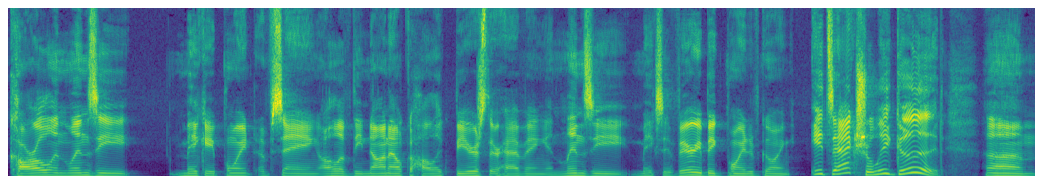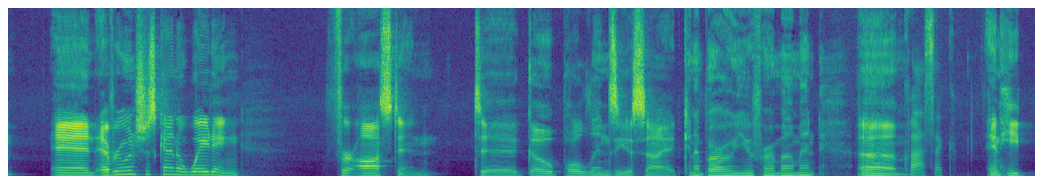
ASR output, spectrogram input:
Carl and Lindsay make a point of saying all of the non alcoholic beers they're having, and Lindsay makes a very big point of going, It's actually good. Um, and everyone's just kind of waiting for Austen to go pull Lindsay aside. Can I borrow you for a moment? Um, Classic. and he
